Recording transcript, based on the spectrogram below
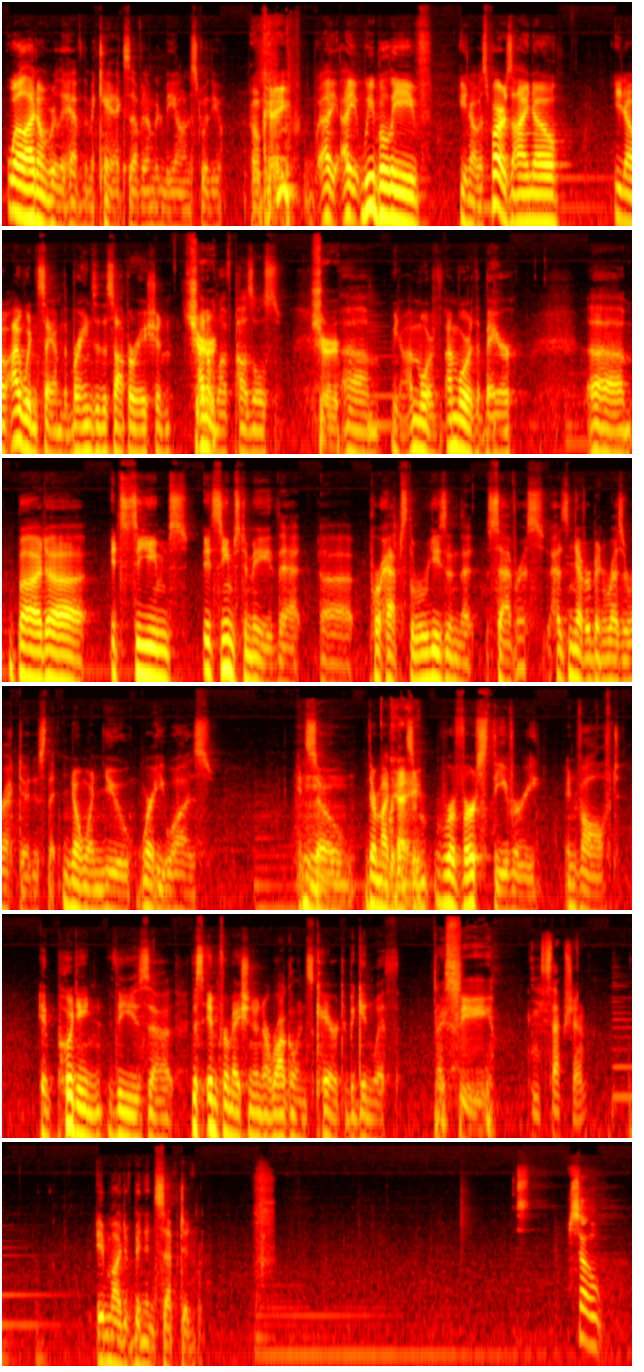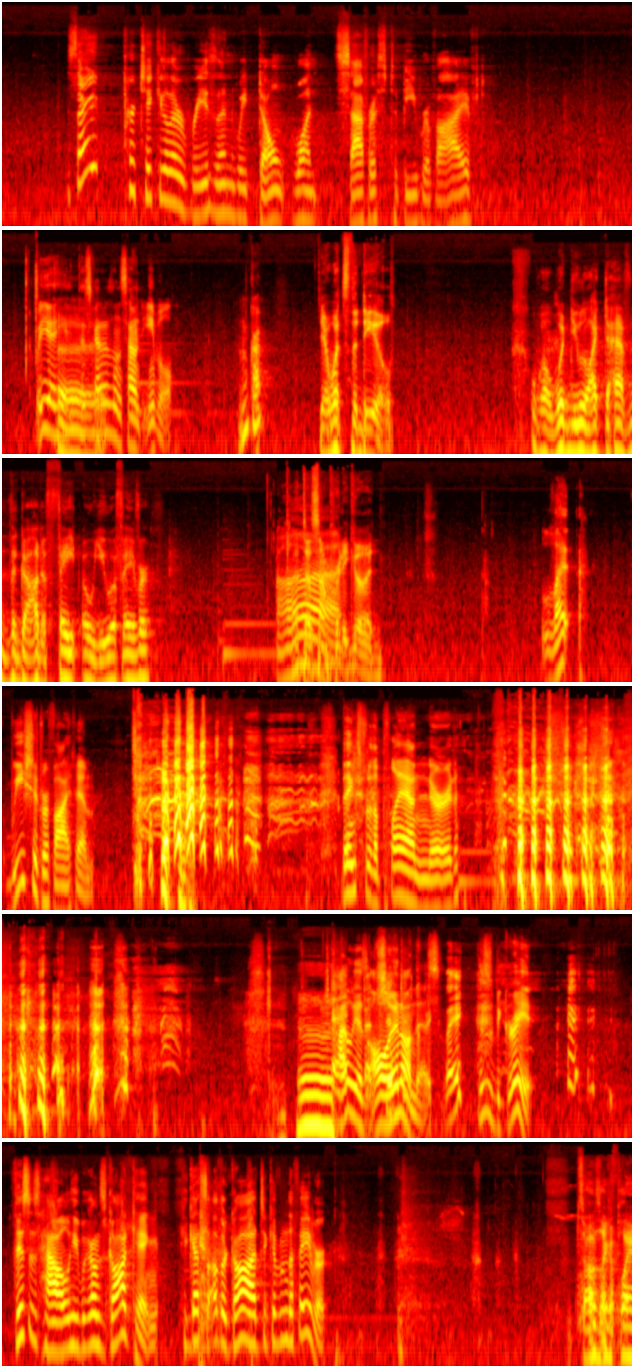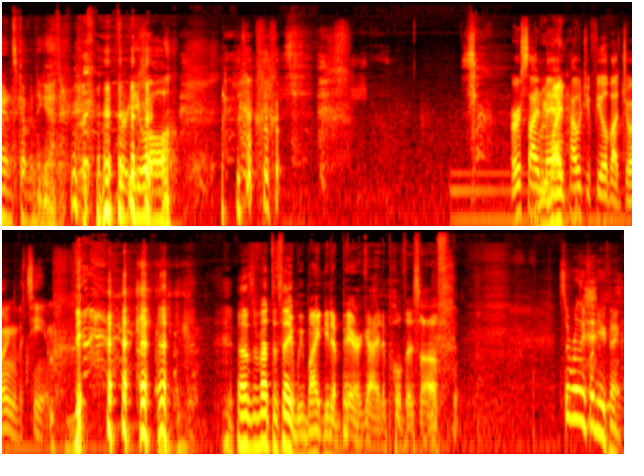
well, I don't really have the mechanics of it. I'm going to be honest with you. Okay. I, I we believe, you know, as far as I know, you know, I wouldn't say I'm the brains of this operation. Sure. I don't love puzzles. sure. Um, you know, I'm more of, I'm more of the bear. Um, but uh, it seems it seems to me that uh, perhaps the reason that Savras has never been resurrected is that no one knew where he was, and so there might have been some reverse thievery involved in putting these uh, this information in Aragolan's care to begin with. I see. Inception. It might have been incepted. So, is there any particular reason we don't want Savras to be revived? But yeah, he, this guy Uh, doesn't sound evil. Okay. Yeah, what's the deal? Well, would you like to have the god of fate owe you a favor? That does sound Ah. pretty good. Let we should revive him. Thanks for the plan, nerd. Kylie is all in on this. quickly. This would be great. This is how he becomes God King. He gets the other god to give him the favor. Sounds like a plan's coming together for you all. Ursine We man, might- how would you feel about joining the team? I was about to say we might need a bear guy to pull this off. So, really, what do you think?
